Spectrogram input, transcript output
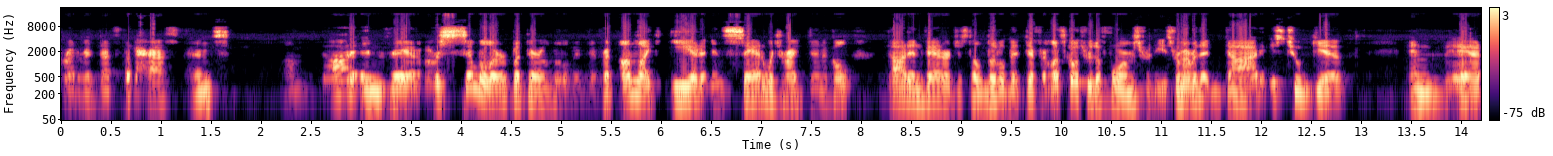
preterite. That's the past tense. Um, dar and ver are similar, but they're a little bit different. Unlike ir and ser, which are identical, dar and ver are just a little bit different. Let's go through the forms for these. Remember that dar is to give, and ver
